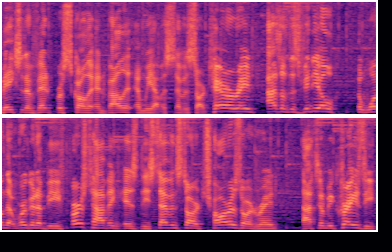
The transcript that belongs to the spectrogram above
makes an event for Scarlet and Violet and we have a 7-star Tera raid, as of this video, the one that we're going to be first having is the 7-star Charizard raid. That's going to be crazy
